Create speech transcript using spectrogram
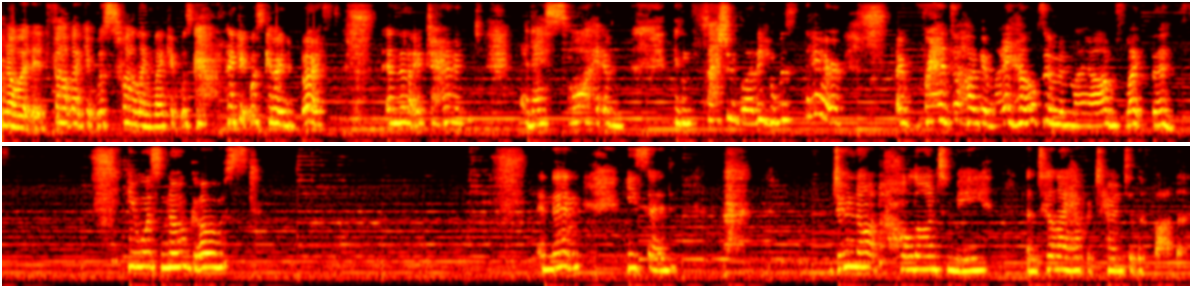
No, it, it felt like it was swelling, like it was go- like it was going to burst. And then I turned and I saw him in flesh and blood. He was there. I ran to hug him. I held him in my arms like this. He was no ghost. And then he said, Do not hold on to me until I have returned to the Father.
